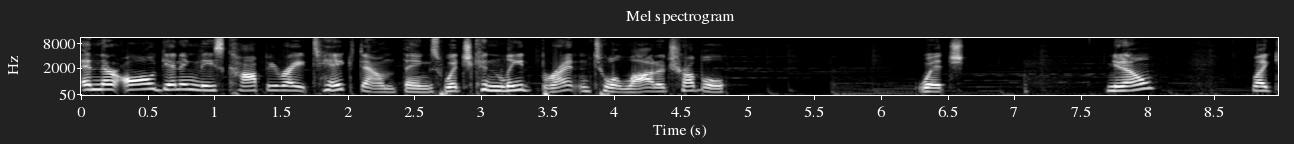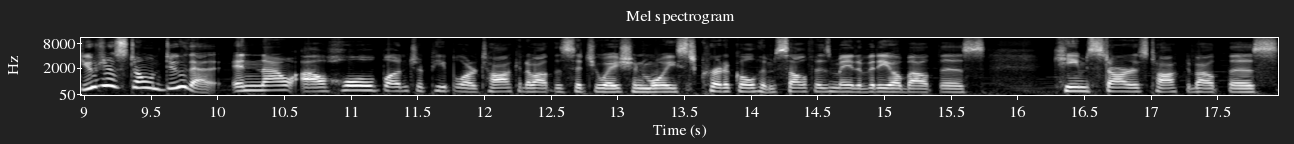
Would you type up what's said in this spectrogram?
and they're all getting these copyright takedown things, which can lead Brent into a lot of trouble. Which, you know, like, you just don't do that. And now a whole bunch of people are talking about the situation. Moist Critical himself has made a video about this. Keemstar has talked about this.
